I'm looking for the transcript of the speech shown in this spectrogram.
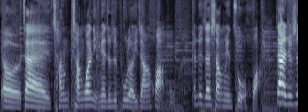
呃在场场馆里面就是铺了一张画布，他就在上面作画。当然就是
